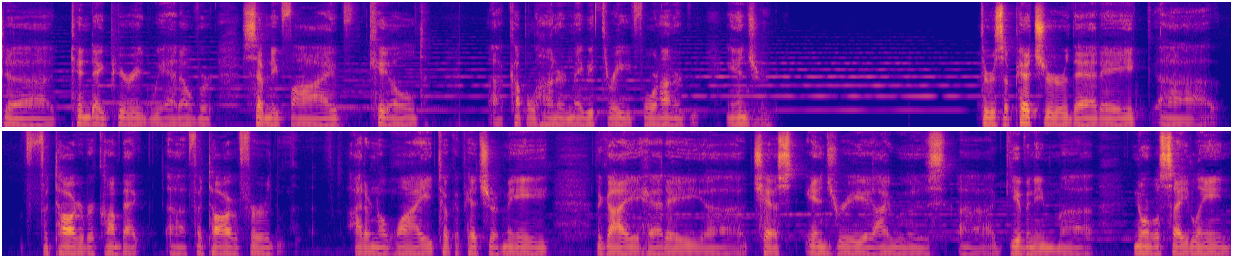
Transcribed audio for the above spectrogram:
10-day uh, period, we had over 75 killed, a couple hundred, maybe three, 400 injured. There's a picture that a uh, photographer, combat uh, photographer. I don't know why he took a picture of me. The guy had a uh, chest injury. I was uh, giving him uh, normal saline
